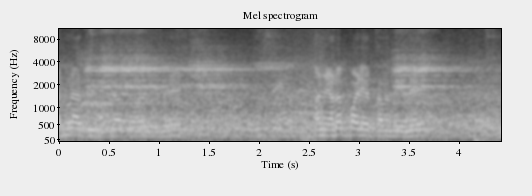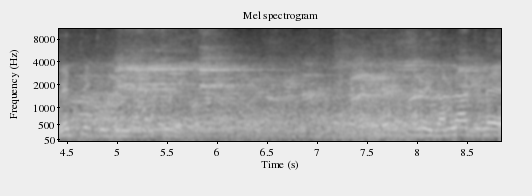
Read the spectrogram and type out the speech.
அதிமுக தலைமையிலே அண்ணன் எடப்பாடியார் தலைமையிலே வெற்றி கூட்டணி அமைத்து தமிழ்நாட்டிலே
